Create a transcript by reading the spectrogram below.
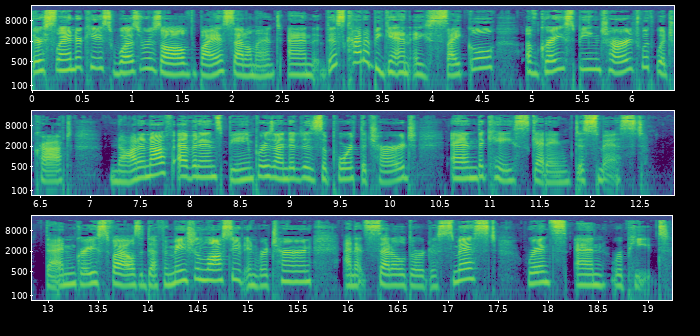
Their slander case was resolved by a settlement, and this kind of began a cycle of Grace being charged with witchcraft not enough evidence being presented to support the charge, and the case getting dismissed. Then Grace files a defamation lawsuit in return, and it's settled or dismissed, rinse and repeat.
